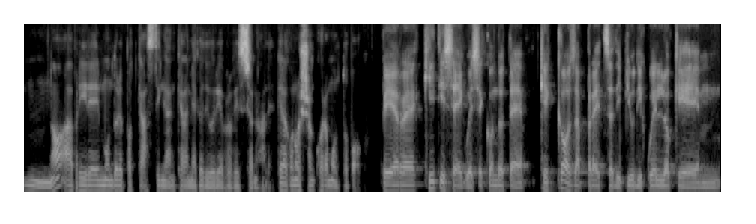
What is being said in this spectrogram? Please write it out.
no, aprire il mondo del podcasting anche alla mia categoria professionale, che la conosce ancora molto poco per chi ti segue, secondo te, che cosa apprezza di più di quello che, mm,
